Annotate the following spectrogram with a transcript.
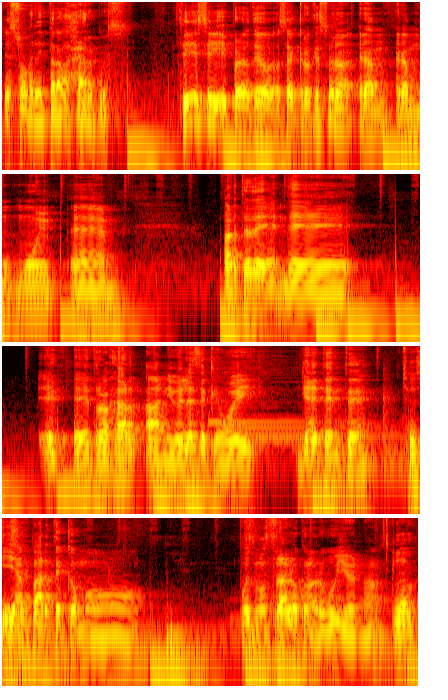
es sobre trabajar, pues. Sí, sí, pero digo, o sea, creo que eso era, era, era mu- muy eh, parte de, de eh, eh, trabajar a niveles de que, güey, ya detente Sí, sí, y sí. aparte como, pues mostrarlo con orgullo, ¿no? Claro.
